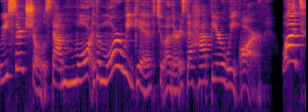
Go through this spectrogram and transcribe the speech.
Research shows that more the more we give to others, the happier we are. What?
